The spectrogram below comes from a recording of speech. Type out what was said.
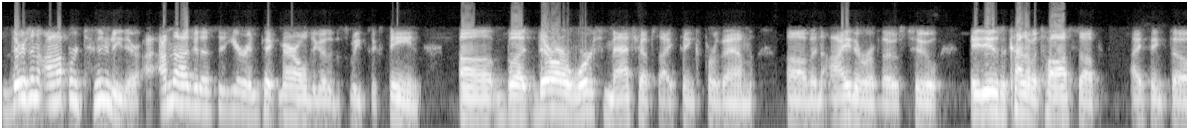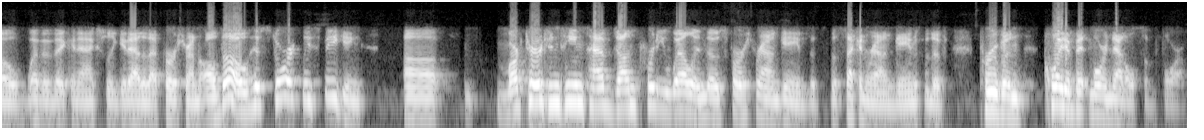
there's an opportunity there. I- I'm not going to sit here and pick Maryland to go to the Sweet 16, uh, but there are worse matchups, I think, for them uh, than either of those two. It is a kind of a toss up, I think, though, whether they can actually get out of that first round. Although, historically speaking, uh, Mark Turgeon teams have done pretty well in those first round games. It's the second round games that have proven quite a bit more nettlesome for them.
